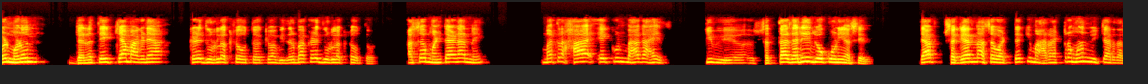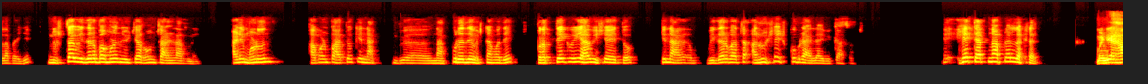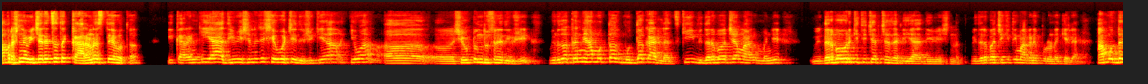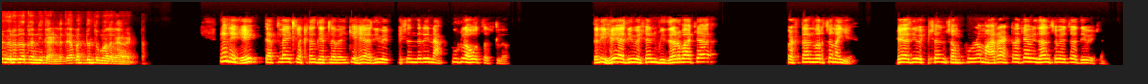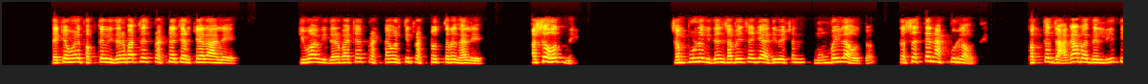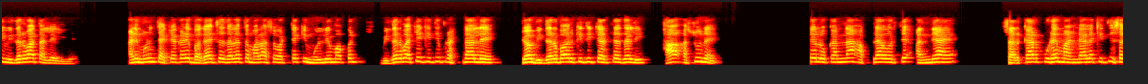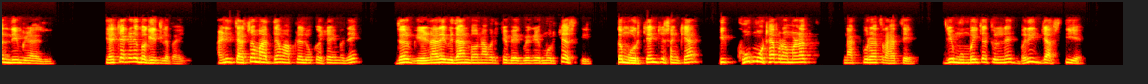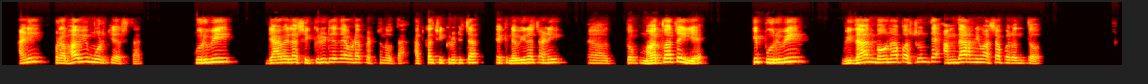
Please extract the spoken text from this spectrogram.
पण म्हणून जनतेच्या मागण्या कडे दुर्लक्ष होतं किंवा विदर्भाकडे दुर्लक्ष होतं असं म्हणता येणार नाही. मात्र हा एकूण भाग आहेच की सत्ताधारी जो कोणी असेल त्या सगळ्यांना असं वाटतं की महाराष्ट्र म्हणून विचार झाला पाहिजे. नुसता विदर्भ म्हणून विचार होऊन चालणार नाही. आणि म्हणून आपण पाहतो की नाग नागपूर अधिवेशनामध्ये प्रत्येक वेळी हा विषय येतो की ना विदर्भाचा अनुशेष खूप राहिलाय विकासाचा. हे- त्यातनं आपल्याला लक्षात. म्हणजे हा प्रश्न विचारायचं तर कारणच ते होतं. की कारण की या अधिवेशनाच्या शेवटच्या दिवशी किंवा किंवा शेवटून दुसऱ्या दिवशी विरोधकांनी हा मुद्दा मुद्दा काढलाच की विदर्भाच्या माग म्हणजे विदर्भावर किती चर्चा झाली या अधिवेशनात? विदर्भाच्या किती मागण्या पूर्ण केल्या? हा मुद्दा विरोधकांनी काढला. त्याबद्दल तुम्हाला काय वाटतं? नाही नाही. एक त्यातला एक लक्षात घेतलं पाहिजे की हे अधिवेशन जरी नागपूरला होत असलं तरी हे अधिवेशन विदर्भाच्या प्रश्नांवरचं नाहीये. हे अधिवेशन संपूर्ण महाराष्ट्राच्या विधानसभेचं अधिवेशन. त्याच्यामुळे फक्त विदर्भातलेच प्रश्न चर्चेला आले किंवा विदर्भाच्याच प्रश्नावरती प्रश्नोत्तर झालेत असं होत नाही. संपूर्ण विधानसभेचं जे अधिवेशन मुंबईला होतं तसंच ते नागपूरला होतं. फक्त जागा बदलली ती विदर्भात आलेली आहे. आणि म्हणून त्याच्याकडे बघायचं झालं तर मला असं वाटतं की मूल्यमापन विदर्भाचे किती प्रश्न आले किंवा विदर्भावर किती चर्चा झाली हा असू नये त्या लोकांना आपल्यावरचे अन्याय सरकार पुढे मांडायला किती संधी मिळाली याच्याकडे बघितलं पाहिजे. आणि त्याचं माध्यम आपल्या लोकशाहीमध्ये जर येणारे विधान भवनावरचे वेगवेगळे मोर्चे असतील तर मोर्चांची संख्या ही खूप मोठ्या प्रमाणात नागपुरात राहते जी मुंबईच्या तुलनेत बरीच जास्ती आहे. आणि प्रभावी मोर्चे असतात. पूर्वी ज्या वेळेला सिक्युरिटीचा एवढा प्रश्न होता आजकाल सिक्युरिटीचा एक नवीनच आणि तो महत्वाचाही आहे की पूर्वी विधान भवनापासून ते आमदार निवासापर्यंत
